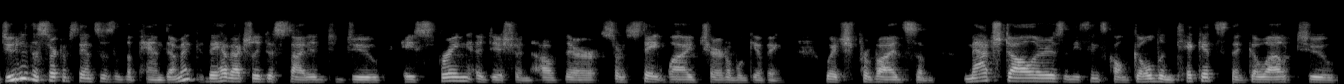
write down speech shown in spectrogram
due to the circumstances of the pandemic, they have actually decided to do a spring edition of their sort of statewide charitable giving, which provides some match dollars and these things called golden tickets that go out to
